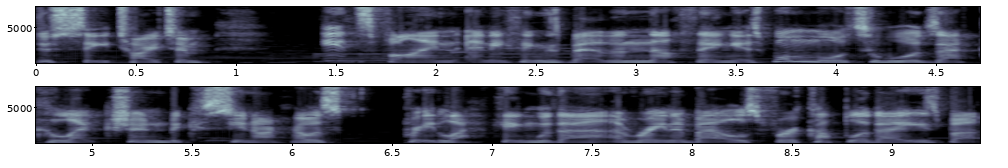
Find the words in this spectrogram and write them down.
Just sea totem. It's fine. Anything's better than nothing. It's one more towards our collection because, you know, I was pretty lacking with our arena battles for a couple of days, but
